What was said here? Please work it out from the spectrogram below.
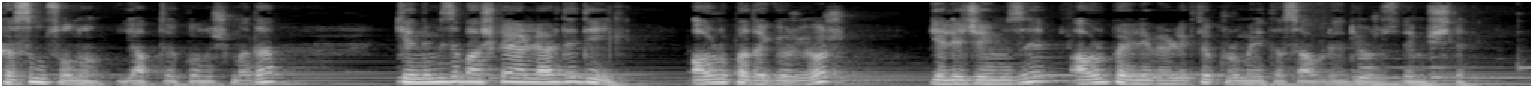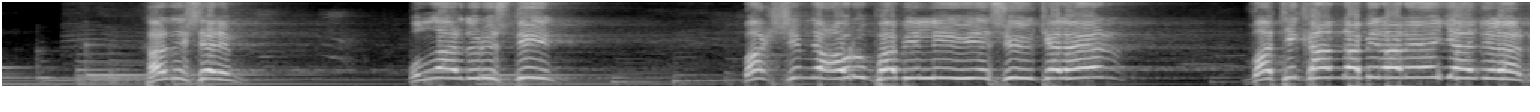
Kasım sonu yaptığı konuşmada kendimizi başka yerlerde değil, Avrupa'da görüyor, geleceğimizi Avrupa ile birlikte kurmayı tasavvur ediyoruz demişti. Kardeşlerim, bunlar dürüst değil. Bak şimdi Avrupa Birliği üyesi ülkeler Vatikan'da bir araya geldiler.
